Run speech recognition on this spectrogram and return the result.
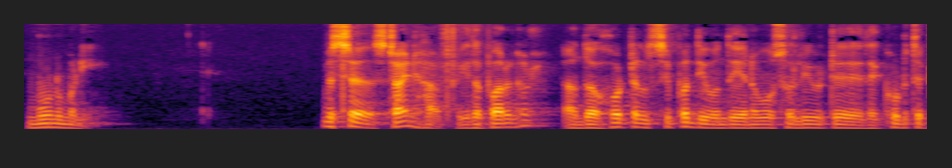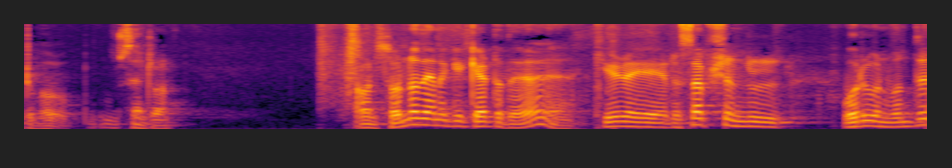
மூணு மணி. மிஸ்டர் ஸ்டைன்ஹாஃப் இதை பாருங்கள். அந்த ஹோட்டல் சிப்பந்தி வந்து என்னவோ சொல்லிவிட்டு இதை கொடுத்துட்டு போ சென்றான். அவன் சொன்னது எனக்கு கேட்டது கீழே ரிசப்ஷனில் ஒருவன் வந்து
